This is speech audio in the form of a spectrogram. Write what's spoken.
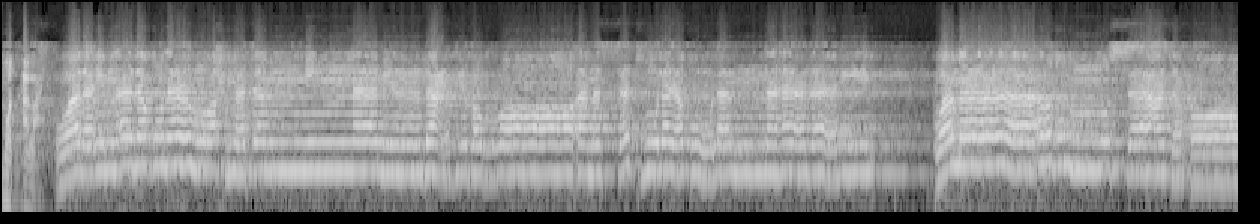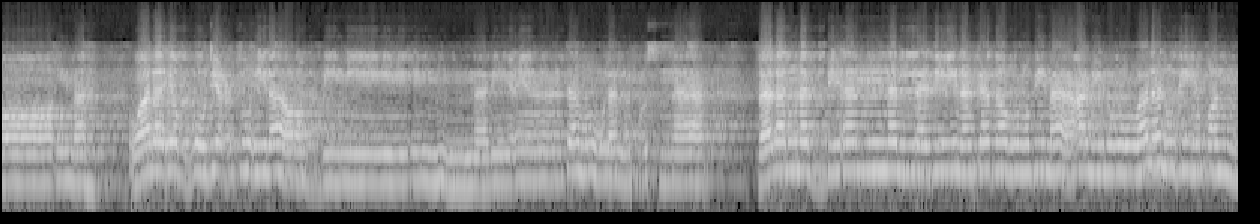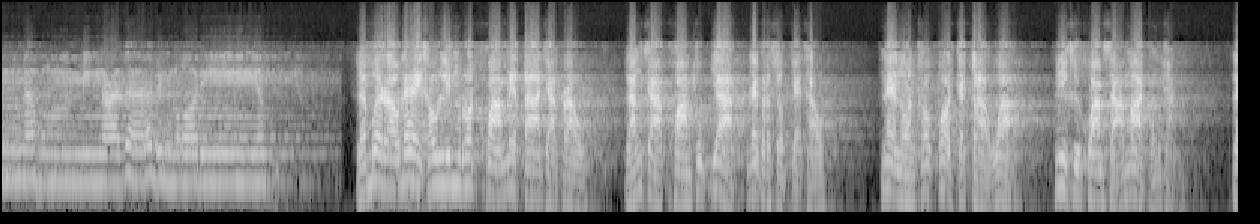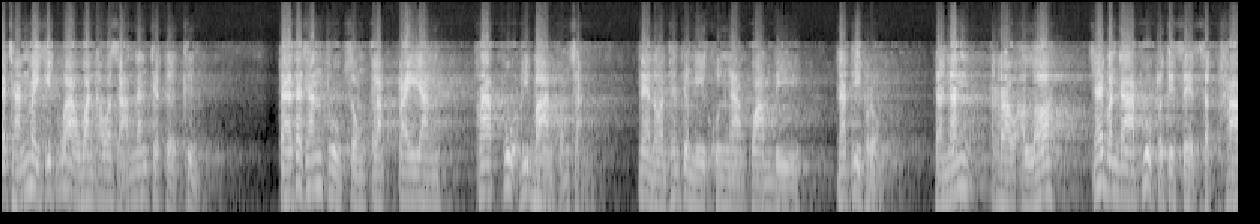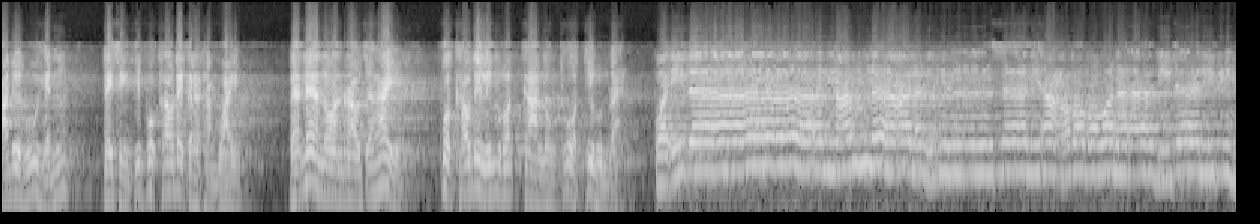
หมดอะไร ولئن أذقناه رحمة منا من بعد ضراء مسته ليقولن هذا لي وما أظن الساعة قائمة ولئن رجعت إلى ربي إن لي عنده للحسنى فلننبئن الذين كفروا بما عملوا ولنذيقنهم من عذاب غليظ และเมื่อเราได้ให้เขาลิ้มรสความเมตตาจากเรา หลังจากความทุกข์ยากได้ประสบแก่เขา แน่นอนเขาก็จะกล่าวว่า นี่คือความสามารถของฉัน และฉันไม่คิดว่าวันอวสานนั้นจะเกิดขึ้น แต่ถ้าฉันถูกส่งกลับไปยังพระผู้อภิบาลของฉัน แน่นอนฉันจะมีคุณงามความดีหน้าที่พระองค์ดังนั้นเราอัลลอฮ์จะให้บรรดาผู้ปฏิเสธศรัทธาได้รู้เห็นในสิ่งที่พวกเขาได้กระทำไว้ แต่แน่นอนเราจะให้พวกเขาได้ลิ้มรสการลงโทษที่รุนแรง أنعمنا على الإنسان أعرض ونأى بجانبه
